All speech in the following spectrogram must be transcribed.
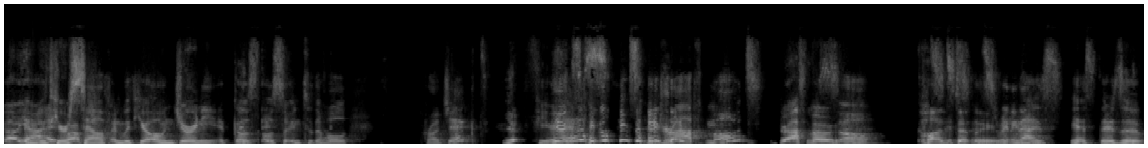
oh yeah and with I- well, yourself and with your own journey. It goes also into the whole project, Yeah. fearless, yeah, exactly, exactly. the draft mode. draft mode So it's- it's- constantly It's, really nice. Yes, there's a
